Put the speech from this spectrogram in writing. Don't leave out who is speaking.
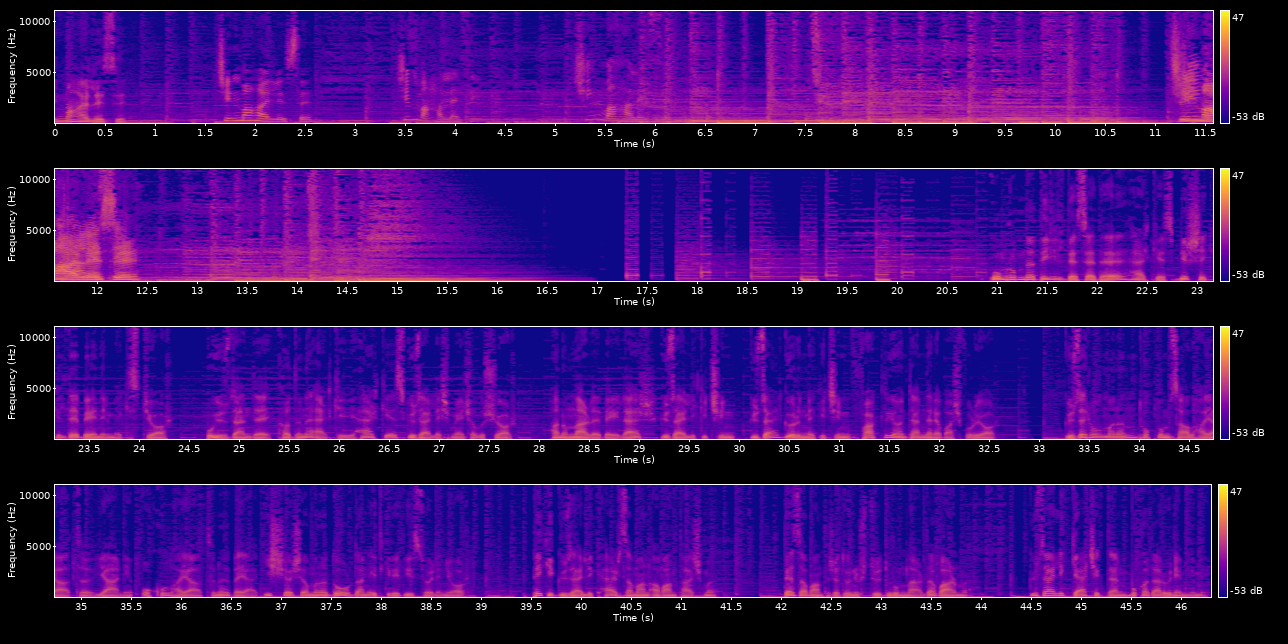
Speaker 1: Çin Mahallesi.
Speaker 2: Çin Mahallesi.
Speaker 3: Çin Mahallesi. Çin Mahallesi.
Speaker 1: Çin Mahallesi.
Speaker 4: Umrumda değil dese de herkes bir şekilde beğenilmek istiyor. Bu yüzden de kadını erkeği herkes güzelleşmeye çalışıyor. Hanımlar ve beyler güzellik için, güzel görünmek için farklı yöntemlere başvuruyor. Güzel olmanın toplumsal hayatı yani okul hayatını veya iş yaşamını doğrudan etkilediği söyleniyor. Peki güzellik her zaman avantaj mı? Dezavantaja dönüştüğü durumlarda var mı? Güzellik gerçekten bu kadar önemli mi?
